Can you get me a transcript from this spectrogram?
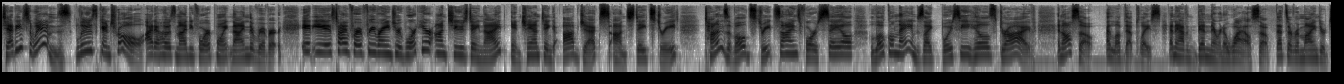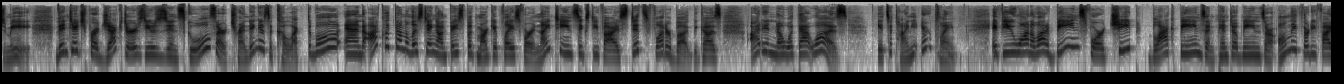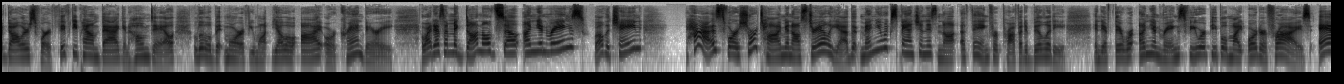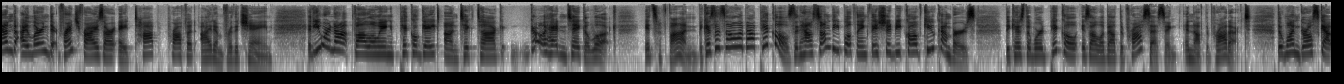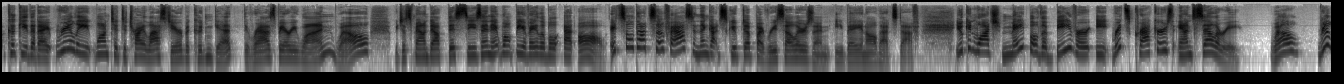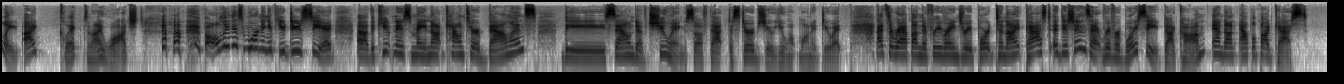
Teddy swims, lose control. Idaho's 94.9 The River. It is time for a free range report here on Tuesday night. Enchanting objects on State Street. Tons of old street signs for sale, local names like Boise Hills Drive. And also, I love that place, and I haven't been there in a while, so that's a reminder to me. Vintage projectors used in schools are trending as a collectible, and I clicked on a listing on Facebook Marketplace for a 1965 Stits Flutterbug because I didn't know what that was. It's a tiny airplane. If you want a lot of beans for cheap, black beans and pinto beans are only $35 for a 50 pound bag in Homedale. A little bit more if you want yellow eye or cranberry. Why doesn't McDonald's sell onion rings? Well, the chain has for a short time in Australia, but menu expansion is not a thing for profitability. And if there were onion rings, fewer people might order fries. And I learned that French fries are a top profit item for the chain. If you are not following Picklegate on TikTok, go ahead and take a look it's fun because it's all about pickles and how some people think they should be called cucumbers because the word pickle is all about the processing and not the product. The one Girl Scout cookie that I really wanted to try last year but couldn't get, the raspberry one, well, we just found out this season it won't be available at all. It sold out so fast and then got scooped up by resellers and eBay and all that stuff. You can watch Maple the beaver eat Ritz crackers and celery. Well, really, I clicked and I watched. but only this warning if you do see it. Uh, the cuteness may not counterbalance the sound of chewing. So if that disturbs you, you won't want to do it. That's a wrap on the Free Range Report tonight. Past editions at riverboise.com and on Apple Podcasts.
